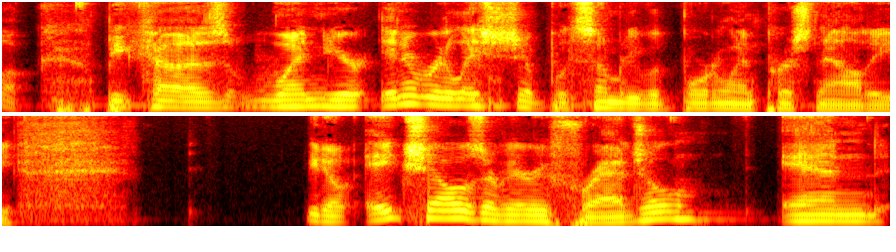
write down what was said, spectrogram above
book because when you're in a relationship with somebody with borderline personality you know eggshells are very fragile and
